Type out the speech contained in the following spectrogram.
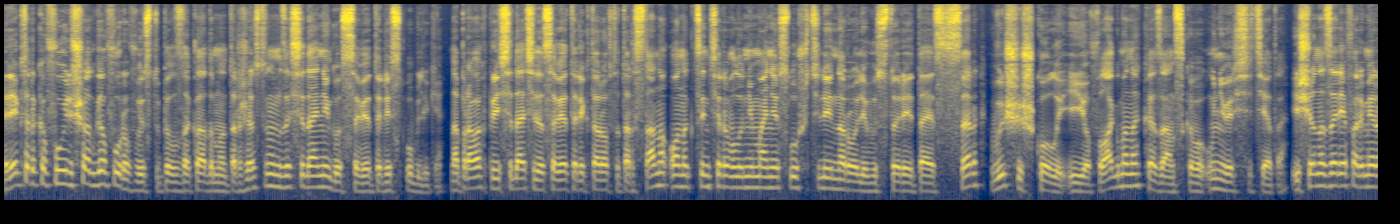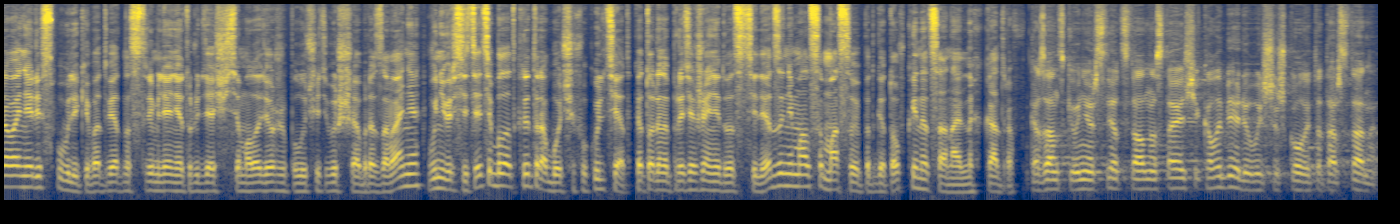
Ректор КФУ Ильшат Гафуров выступил с докладом на торжественном заседании Госсовета Республики. На правах председателя Совета ректоров Татарстана он акцентировал внимание слушателей на роли в истории ТССР высшей школы и ее флагмана Казанского университета. Еще на заре формирования республики в ответ на стремление трудящейся молодежи получить высшее образование в университете был открыт рабочий факультет, который на протяжении 20 лет занимался массовой подготовкой национальных кадров. Казанский университет стал настоящей колыбелью высшей школы Татарстана,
